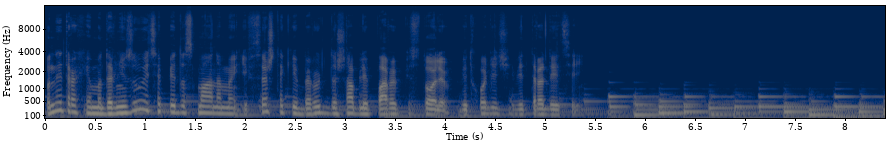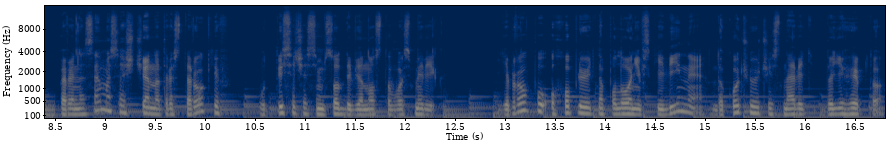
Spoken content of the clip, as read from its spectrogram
Вони трохи модернізуються під османами і все ж таки беруть до шаблі пару пістолів, відходячи від традицій. Перенесемося ще на 300 років у 1798 рік. Європу охоплюють наполеонівські війни, докочуючись навіть до Єгипту.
